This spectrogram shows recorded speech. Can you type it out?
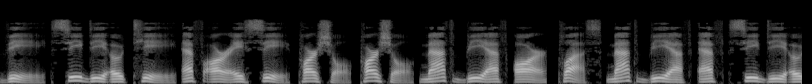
V C D O T FRAC partial partial Math BF R plus Math BF F C D O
